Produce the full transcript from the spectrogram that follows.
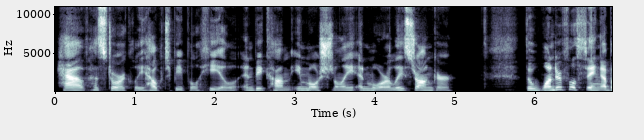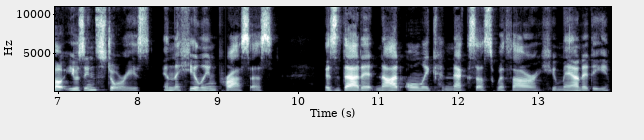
have historically helped people heal and become emotionally and morally stronger. The wonderful thing about using stories in the healing process is that it not only connects us with our humanity,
